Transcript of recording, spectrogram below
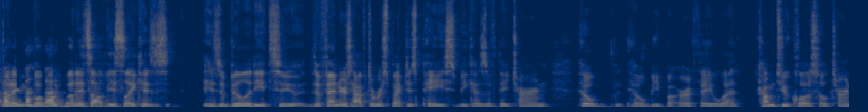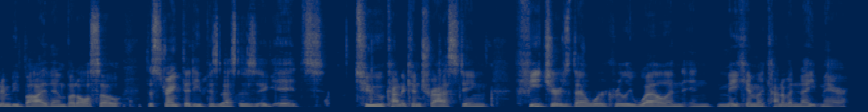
But, but, but, but it's obvious like his his ability to defenders have to respect his pace because if they turn he'll he'll be or if they let come too close he'll turn and be by them. But also the strength that he possesses it, it's two kind of contrasting features that work really well and, and make him a kind of a nightmare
